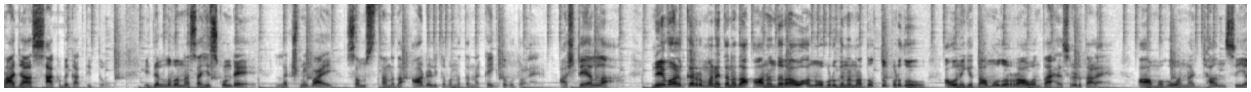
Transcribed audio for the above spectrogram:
ರಾಜ ಸಾಕಬೇಕಾಗ್ತಿತ್ತು. ಇದೆಲ್ಲವನ್ನು ಸಹಿಸಿಕೊಂಡೇ ಲಕ್ಷ್ಮೀಬಾಯಿ ಸಂಸ್ಥಾನದ ಆಡಳಿತವನ್ನು ತನ್ನ ಕೈಗೆ ತಗೋತಾಳೆ. ಅಷ್ಟೇ ಅಲ್ಲ, ನೇವಾಳ್ಕರ್ ಮನೆತನದ ಆನಂದರಾವ್ ಅನ್ನೋ ಹುಡುಗನನ್ನು ದತ್ತು ಪಡೆದು ಅವನಿಗೆ ದಾಮೋದರ ರಾವ್ ಅಂತ ಹೆಸರಿಡ್ತಾಳೆ. ಆ ಮಗುವನ್ನು ಝಾನ್ಸಿಯ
